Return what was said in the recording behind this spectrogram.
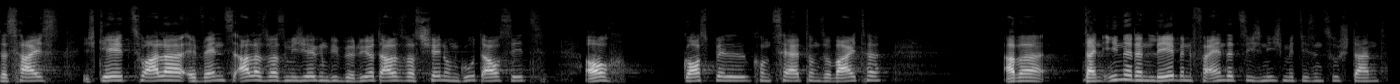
Das heißt, ich gehe zu aller Events, alles, was mich irgendwie berührt, alles, was schön und gut aussieht, auch Gospelkonzerte und so weiter. Aber dein inneren Leben verändert sich nicht mit diesem Zustand.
